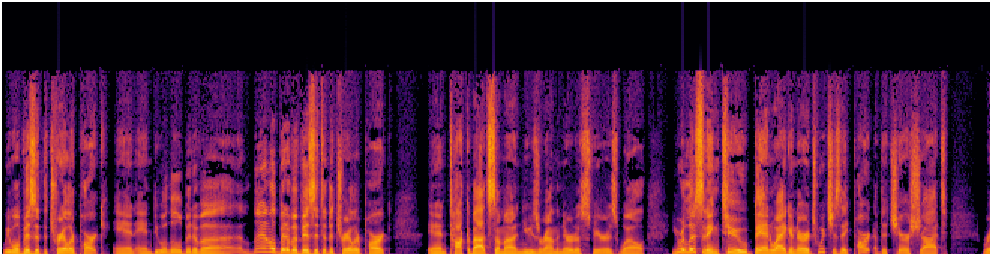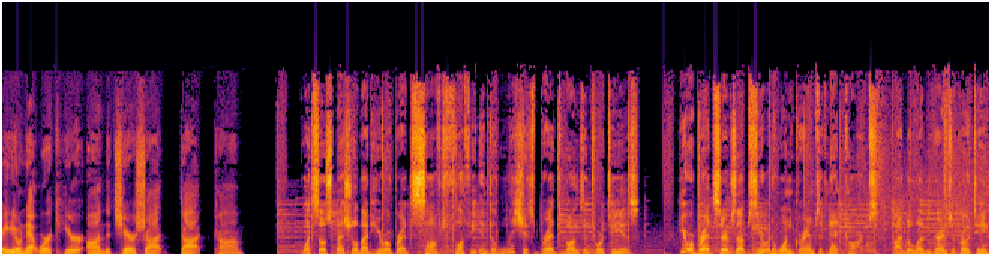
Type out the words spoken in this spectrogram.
we will visit the trailer park and and do a little bit of a, a little bit of a visit to the trailer park and talk about some uh, news around the nerdosphere as well. You are listening to Bandwagon Nerds, which is a part of the Chairshot Radio Network here on the Chairshot.com. What's so special about Hero Bread's soft, fluffy, and delicious breads, buns, and tortillas? Hero Bread serves up 0 to 1 grams of net carbs, 5 to 11 grams of protein,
